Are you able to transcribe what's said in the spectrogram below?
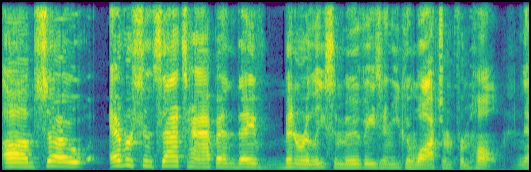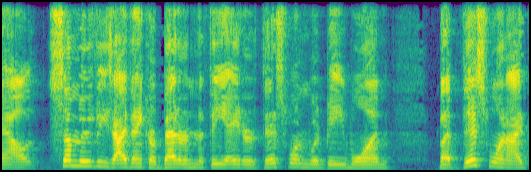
Um, so ever since that's happened, they've been releasing movies and you can watch them from home. Now, some movies I think are better in the theater. This one would be one, but this one I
